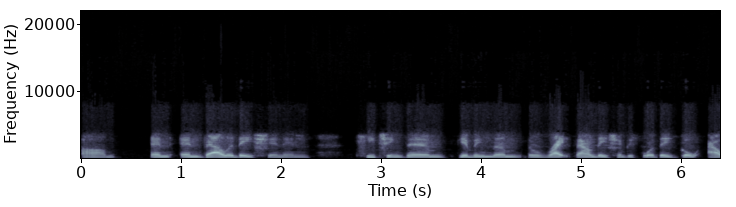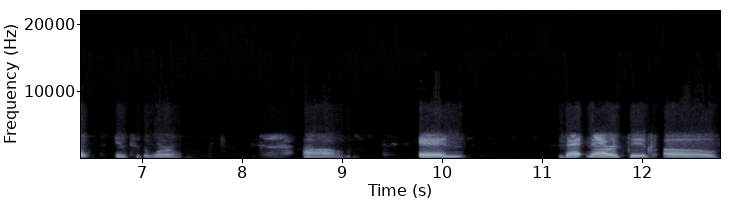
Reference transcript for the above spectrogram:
um, and and validation and teaching them giving them the right foundation before they go out into the world um, and that narrative of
